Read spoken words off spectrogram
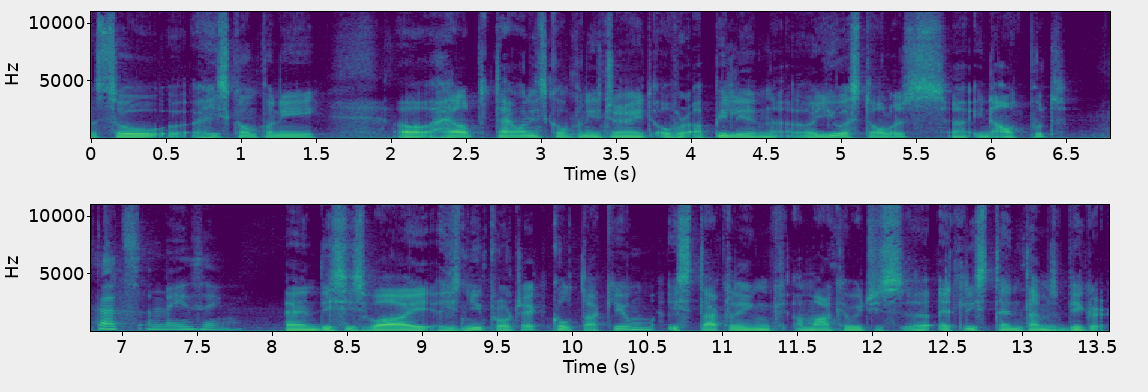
So uh, his company uh, helped Taiwanese companies generate over a billion US dollars in output that's amazing. And this is why his new project called Tachyum is tackling a market which is uh, at least 10 times bigger.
